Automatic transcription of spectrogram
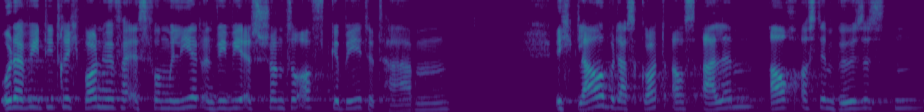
Oder wie Dietrich Bonhoeffer es formuliert und wie wir es schon so oft gebetet haben, Ich glaube, dass Gott aus allem, auch aus dem Bösesten,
